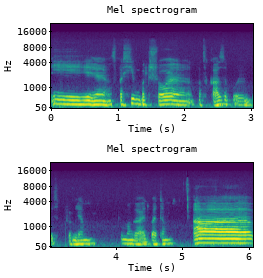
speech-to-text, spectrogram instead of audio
И спасибо большое, подсказывают без проблем, помогают в этом. А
